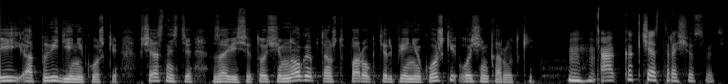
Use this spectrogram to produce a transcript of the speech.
и от поведения кошки, в частности, зависит очень многое, потому что порог терпения у кошки очень короткий. Мгм. А как часто расчесывать?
